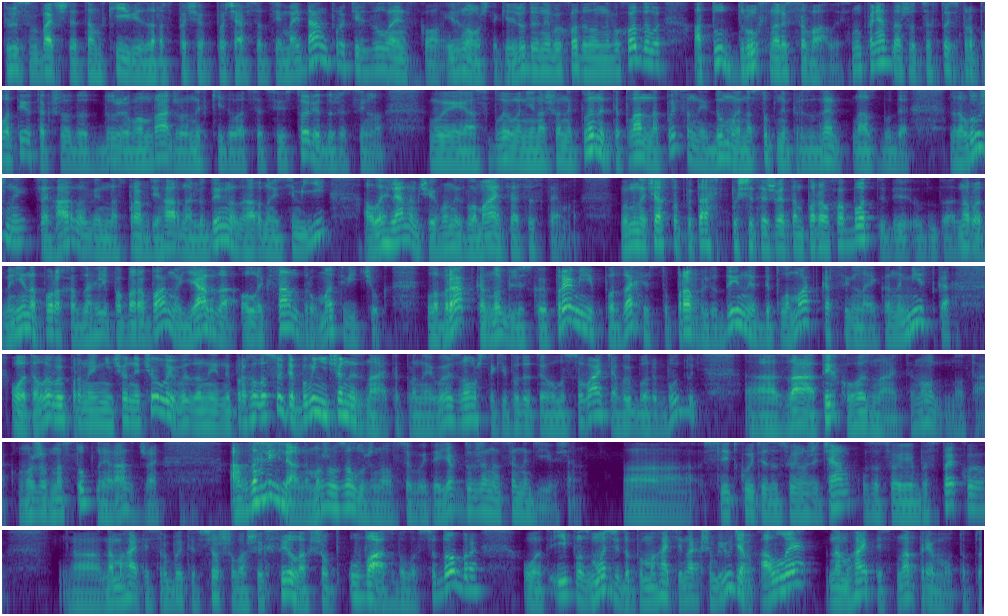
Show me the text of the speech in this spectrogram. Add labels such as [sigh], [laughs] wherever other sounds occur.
Плюс ви бачите, там в Києві зараз почав, почався цей майдан проти Зеленського. І знову ж таки, люди не виходили, не виходили, а тут друг нарисувались. Ну, понятно, що це хтось проплатив, так що дуже вам раджу не вкидуватися в цю історію дуже сильно. Ви особливо ні на що не вплинете. План написаний. Думаю, наступний президент у нас буде залужний. Це гарно. Він насправді гарна людина з гарної сім'ї, але глянемо, чи його не зламає ця система. Ви мене часто питають, [laughs] пишете, що я там порохобот. Народ, мені на пороха взагалі по барабану. Я за Олександру Матвійчук, лауреатка Нобелівської премії по захисту прав людини, дипломатка, сильна економістка. От, але ви про неї нічого не чули, ви за неї не проголосуєте, бо ви нічого не знаєте про неї. Ви знову ж таки будете голосувати, а вибори будуть а, за тих, кого знаєте. Ну, ну так, може в наступний раз вже. А взагалі гляне, може у залуженого все вийде. Я б дуже на це надіявся. Слідкуйте за своїм життям, за своєю безпекою. Намагайтесь робити все, що в ваших силах, щоб у вас було все добре. От, і по змозі допомагати інакшим людям, але намагайтесь напряму. Тобто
